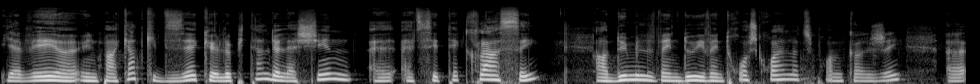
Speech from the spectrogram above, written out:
il y avait euh, une pancarte qui disait que l'hôpital de la Chine, elle s'était classée en 2022 et 2023, je crois, là, tu pourras me corriger, euh,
